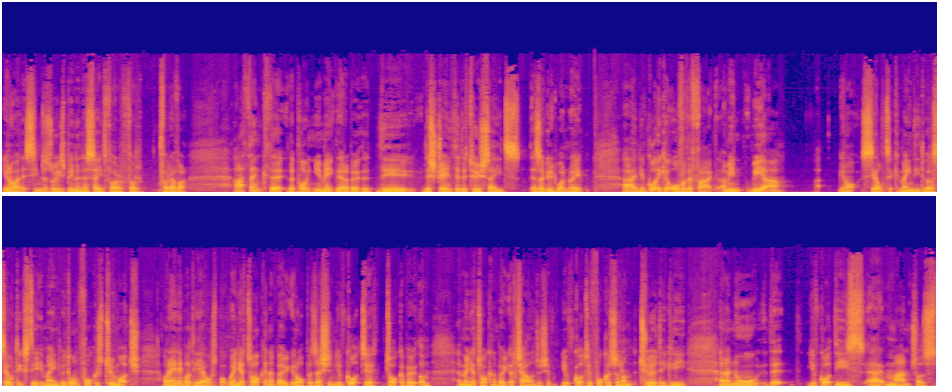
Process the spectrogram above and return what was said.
you know, and it seems as though he's been in the side for, for forever. I think that the point you make there about the, the, the strength of the two sides is a good one, right? And you've got to get over the fact. I mean, we are, you know, Celtic minded. We're a Celtic state of mind. We don't focus too much on anybody else. But when you're talking about your opposition, you've got to talk about them. And when you're talking about your challengers, you've, you've got to focus on them to a degree. And I know that you've got these uh, mantras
